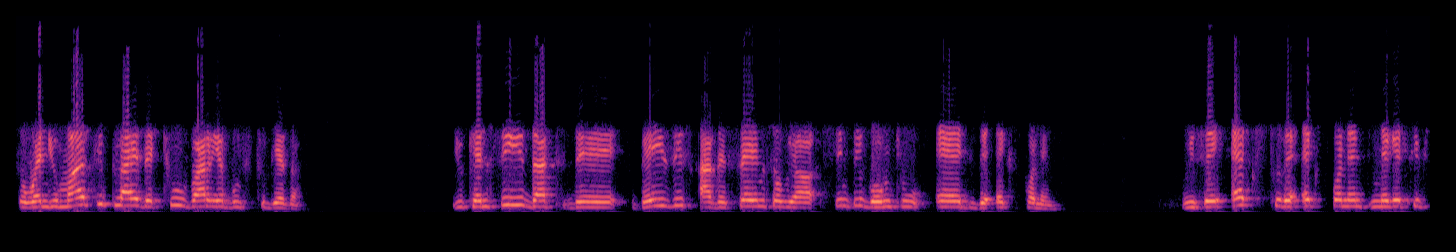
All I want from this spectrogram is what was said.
So when you multiply the two variables together, you can see that the bases are the same, so we are simply going to add the exponents. We say x to the exponent negative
